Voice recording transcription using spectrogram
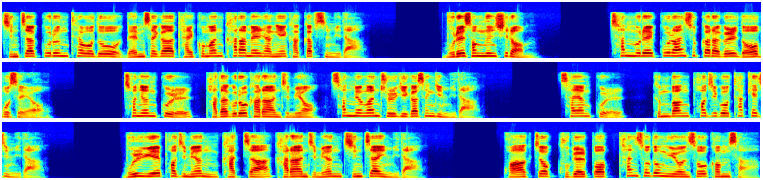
진짜 꿀은 태워도 냄새가 달콤한 카라멜 향에 가깝습니다. 물에 섞는 실험. 찬물에 꿀 한 숟가락을 넣어 보세요. 천연꿀, 바닥으로 가라앉으며 선명한 줄기가 생깁니다. 사양꿀, 금방 퍼지고 탁해집니다. 물 위에 퍼지면 가짜, 가라앉으면 진짜입니다. 과학적 구별법 탄소동위원소 검사.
